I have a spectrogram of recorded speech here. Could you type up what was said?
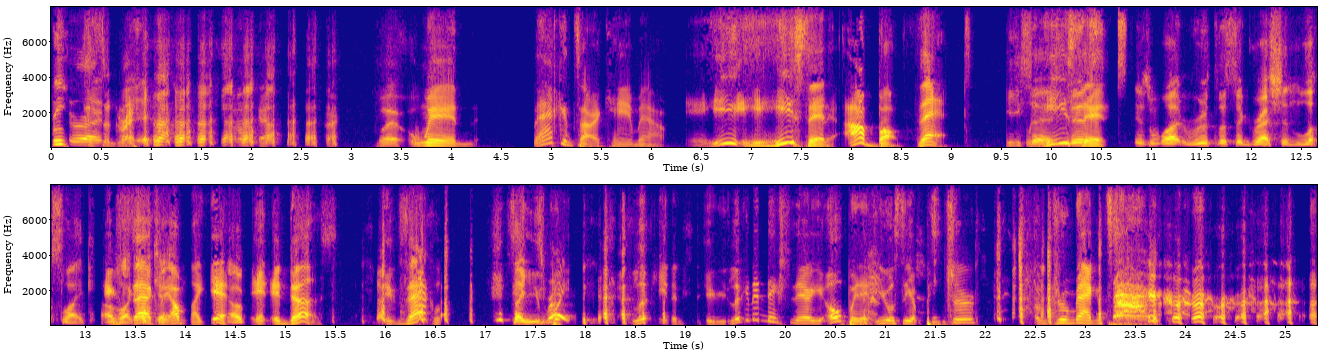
right. aggression. okay. But when McIntyre came out and he he, he said, I bought that. He said, he "This said, is what ruthless aggression looks like." I was exactly. like, okay. I'm like, yeah, okay. it, it does exactly. so he's right. look at the if you look at the dictionary, you open it, you will see a picture of Drew McIntyre.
